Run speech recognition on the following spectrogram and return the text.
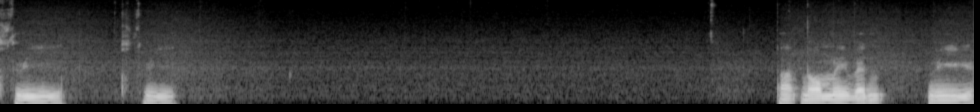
3, 3. But normally when we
